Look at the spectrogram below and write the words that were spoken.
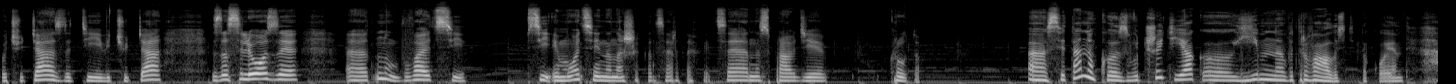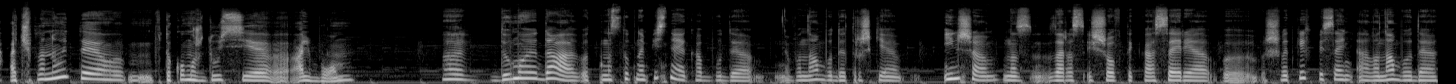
почуття, за ті відчуття, за сльози. Е, ну, бувають всі, всі емоції на наших концертах, і це насправді круто. Е, Світанок звучить як е, гімн витривалості такої. А чи плануєте в такому ж дусі е, альбом? Е, Думаю, да. От наступна пісня, яка буде, вона буде трошки інша. У нас зараз ішов така серія е, швидких пісень, а вона буде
